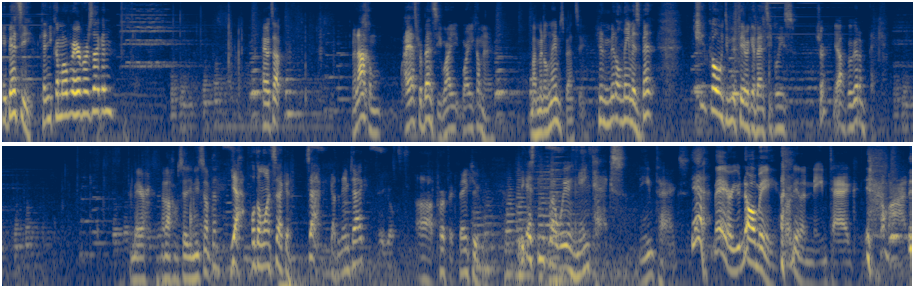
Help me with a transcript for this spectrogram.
Hey, Betsy, can you come over here for a second? Hey, what's up? Menachem, I asked for Bensy. Why, why are you coming here? My middle name's Bensy. Your middle name is Ben. Could you go and do me a favor, get Bensy, please? Sure, yeah, go get him. Thank you. Meir, Menachem said you need something? Yeah, hold on one second. Zach, you got the name tag? There you go. Ah, perfect. Thank you. What do you guys think about wearing name tags? Name tags. Yeah. Meir, you know me. I don't need a name tag. Come on.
